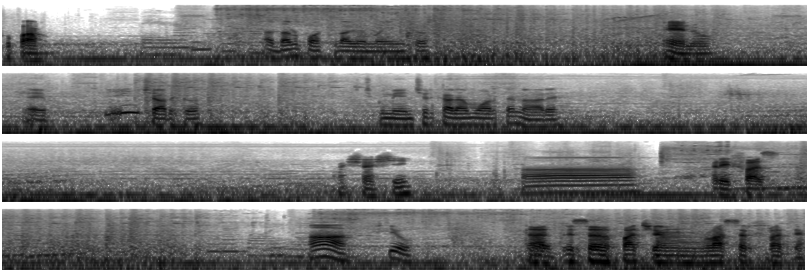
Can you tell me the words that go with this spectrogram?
Cupa. A, dar nu poate să tragă în noi încă. E, nu. E, e încearcă. Știi cum e încercarea moarte n-are. Așa și? A, Care-i faz? a, știu. Da, trebuie să facem laser, frate.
